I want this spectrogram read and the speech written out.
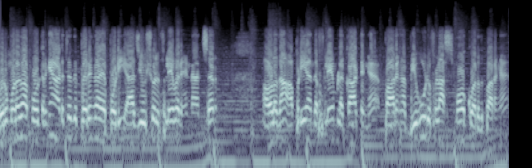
ஒரு மிளகா போட்டிருக்கேன். அடுத்தது பெருங்காய பொடி. ஆஸ் யூஷுவல் ஃப்ளேவர் என்ஹான்சர் அவ்வளோதான் அப்படியே அந்த ஃப்ளேமில் காட்டுங்க. பாருங்கள் பியூட்டிஃபுல்லாக ஸ்மோக் வருது பாருங்கள்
